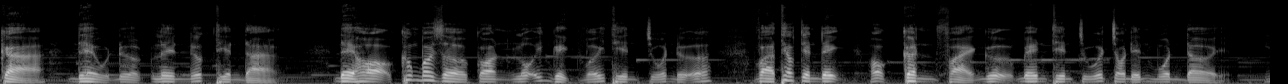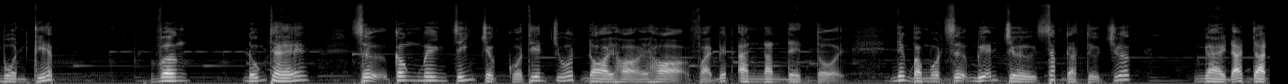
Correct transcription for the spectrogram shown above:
cả đều được lên nước thiên đàng để họ không bao giờ còn lỗi nghịch với Thiên Chúa nữa. Và theo tiền định họ cần phải ngự bên Thiên Chúa cho đến muôn đời, muôn kiếp. Vâng, đúng thế, sự công minh chính trực của Thiên Chúa đòi hỏi họ phải biết ăn năn đền tội. Nhưng bằng một sự miễn trừ sắp đặt từ trước, Ngài đã đặt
